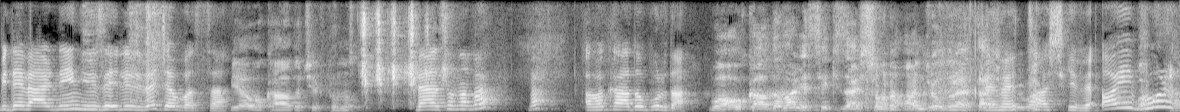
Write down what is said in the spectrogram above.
Bir de verdiğin 150 lira cabası. Bir avokado çırpılması. Çık çık çık. çık. Ben sana bak bak avokado burada. Bu avokado var ya 8 ay sonra anca olur ha taş evet gibi bak. taş gibi. Ay Baksana. Bora.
